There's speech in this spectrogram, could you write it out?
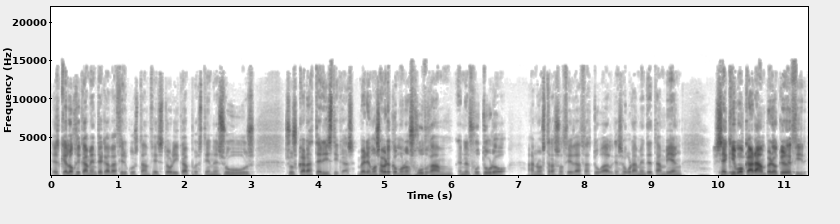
es que lógicamente cada circunstancia histórica pues tiene sus, sus características. Veremos a ver cómo nos juzgan en el futuro a nuestra sociedad actual, que seguramente también se equivocarán, pero quiero decir,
